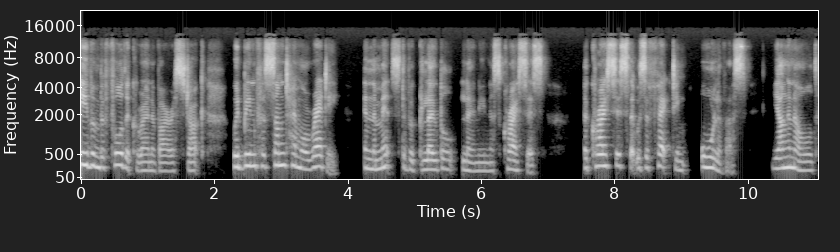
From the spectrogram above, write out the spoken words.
Even before the coronavirus struck, we'd been for some time already in the midst of a global loneliness crisis, a crisis that was affecting all of us, young and old,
